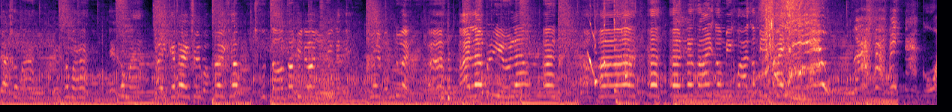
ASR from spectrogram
อย่าเข้ามา อย่าเข้ามา อย่าเข้ามา ใครก็ได้ช่วยผมด้วยครับ คุณต่อตอร์ปิโดอยู่ที่ไหนช่วยผมด้วยเออตายแล้วไม่อยู่แล้วเออเออเออเออหน้าซ้ายก็มีขวาก็มีไปแล้ว ว้ายน่ากลัว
